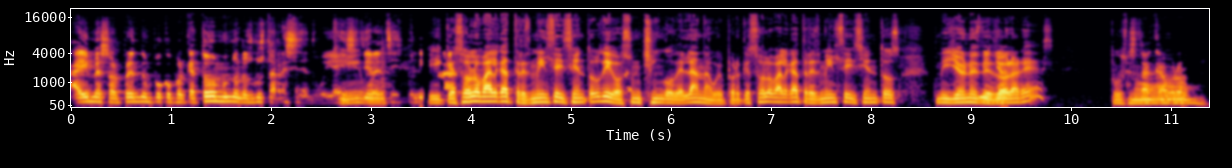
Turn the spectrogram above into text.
ahí me sorprende un poco porque a todo el mundo nos gusta Resident, güey. Ahí sí, Sí, tienen seis películas. Y que solo valga 3.600, digo, es un chingo de lana, güey, porque solo valga 3.600 millones de dólares, pues Está no. cabrón.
